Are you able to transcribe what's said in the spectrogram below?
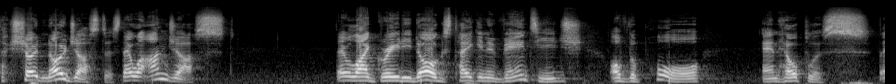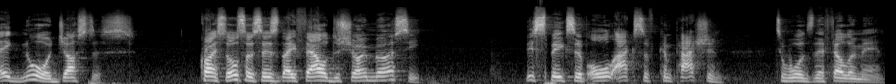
they showed no justice. They were unjust. They were like greedy dogs taking advantage of the poor and helpless. They ignored justice. Christ also says they failed to show mercy. This speaks of all acts of compassion towards their fellow man.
